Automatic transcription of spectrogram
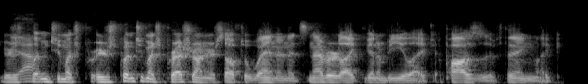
you're just Yeah. putting too much you're just putting too much pressure on yourself to win and it's never like going to be like a positive thing like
